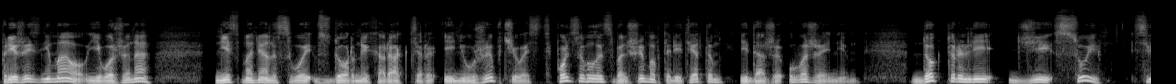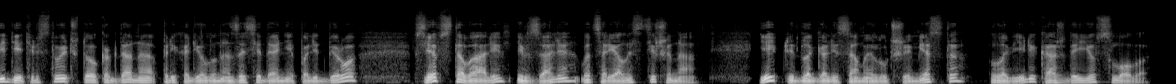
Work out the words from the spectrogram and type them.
При жизни Мао его жена, несмотря на свой вздорный характер и неуживчивость, пользовалась большим авторитетом и даже уважением. Доктор Ли Джи Суй свидетельствует, что когда она приходила на заседание Политбюро, все вставали, и в зале воцарялась тишина. Ей предлагали самое лучшее место, ловили каждое ее слово.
